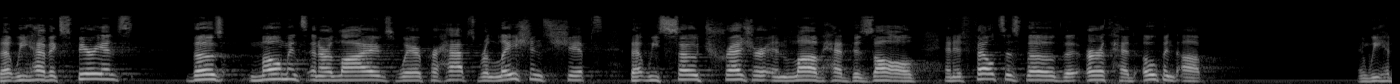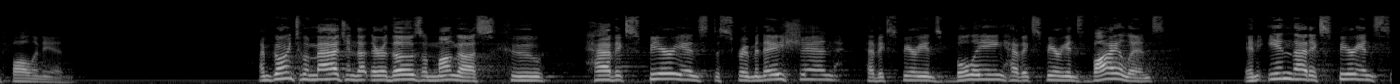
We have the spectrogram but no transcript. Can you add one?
that we have experienced those moments in our lives where perhaps relationships that we so treasure and love have dissolved, and it felt as though the earth had opened up and we had fallen in. I'm going to imagine that there are those among us who have experienced discrimination, have experienced bullying, have experienced violence, and in that experience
